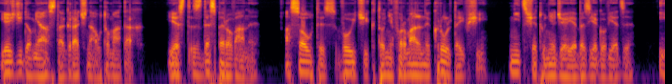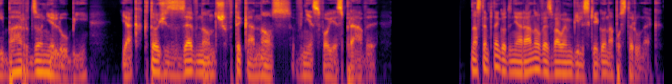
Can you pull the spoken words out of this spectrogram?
Jeździ do miasta grać na automatach. Jest zdesperowany. A sołtys, wójcik to nieformalny król tej wsi. Nic się tu nie dzieje bez jego wiedzy. I bardzo nie lubi, jak ktoś z zewnątrz wtyka nos w nie swoje sprawy. Następnego dnia rano wezwałem Bilskiego na posterunek.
